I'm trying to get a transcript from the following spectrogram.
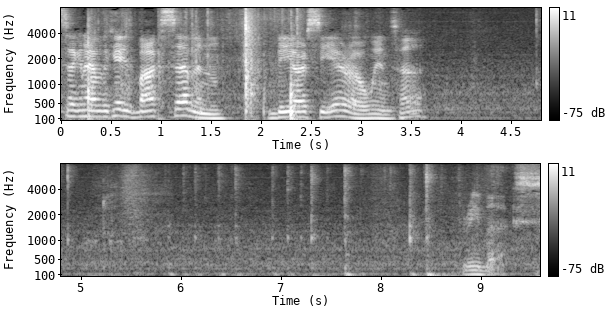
Second half of the case, box seven. BR Sierra wins, huh? Three bucks.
